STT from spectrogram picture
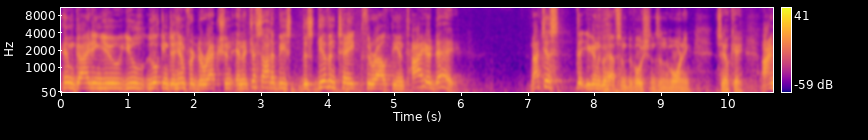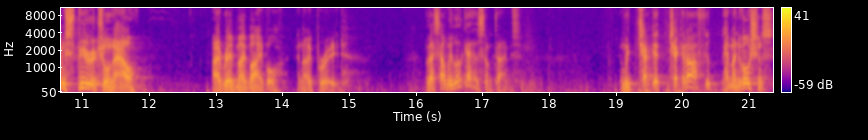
Him guiding you, you looking to Him for direction, and it just ought to be this give and take throughout the entire day. Not just that you're going to go have some devotions in the morning and say, okay, I'm spiritual now. I read my Bible and I prayed. But that's how we look at it sometimes. And we checked it, check it off. Had my devotions.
